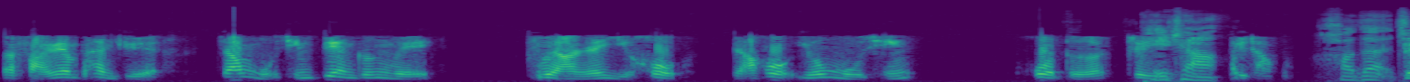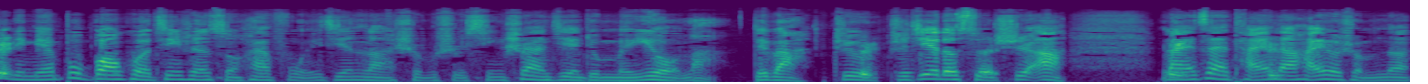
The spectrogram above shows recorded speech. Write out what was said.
呃，法院判决将母亲变更为抚养人以后，然后由母亲。获得这赔偿赔偿，好的，这里面不包括精神损害抚慰金了，是不是？刑事案件就没有了，对吧？只有直接的损失啊。来，再谈一谈还有什么呢？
